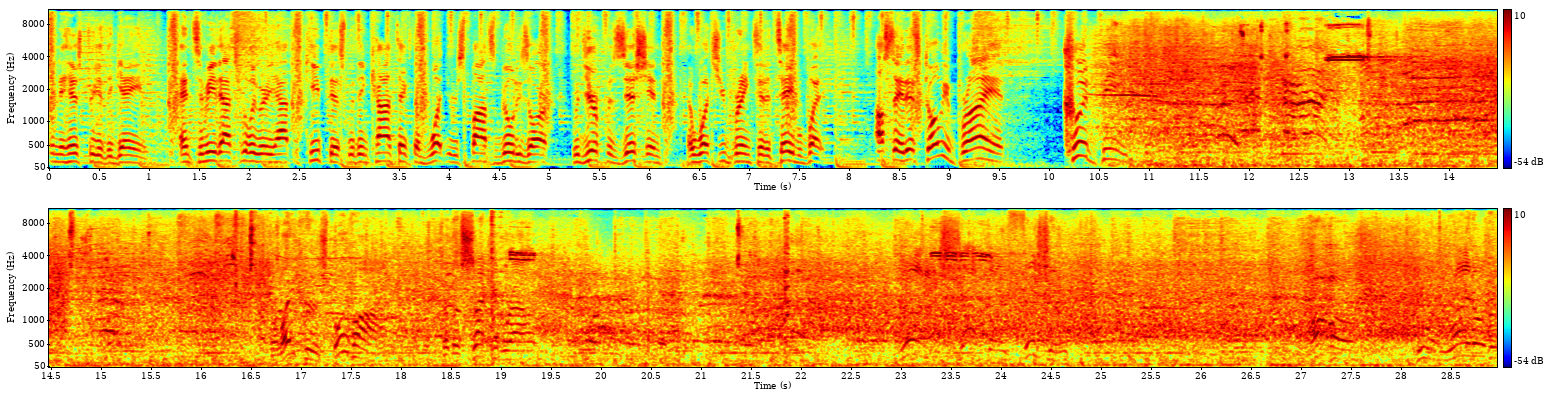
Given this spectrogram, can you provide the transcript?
in the history of the game. And to me, that's really where you have to keep this within context of what your responsibilities are with your position and what you bring to the table. But I'll say this, Kobe Bryant could be The Lakers move on to the second round. What a shot by Fisher. Uh-oh. He went right over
